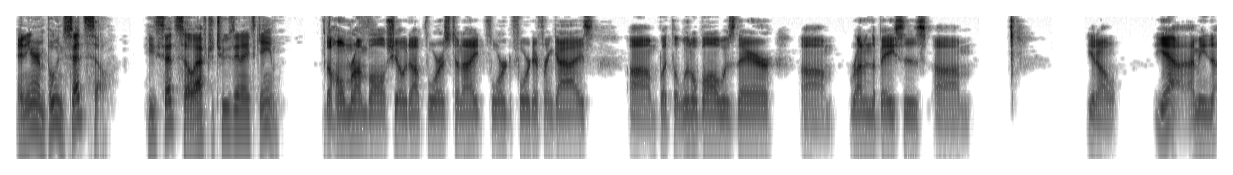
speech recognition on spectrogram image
And Aaron Boone said so. He said so after Tuesday night's game. The home run ball showed up for us tonight. Four four different guys, um, but the little ball was there, um, running the bases. Um, you know, yeah. I mean,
